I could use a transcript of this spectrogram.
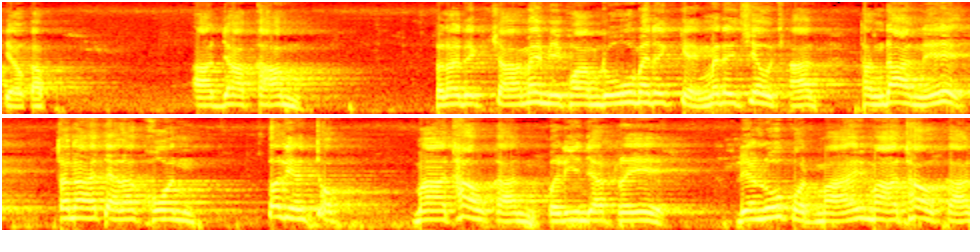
เกี่ยวกับอาชญากรรม ทนายเดชาไม่มีความรู้ไม่ได้เก่งไม่ได้เชี่ยวชาญทางด้านนี้ ทนายแต่ละคนก็เรียนจบมาเท่ากันปริญญาตรี เรียนรู้กฎหมายมาเท่ากัน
